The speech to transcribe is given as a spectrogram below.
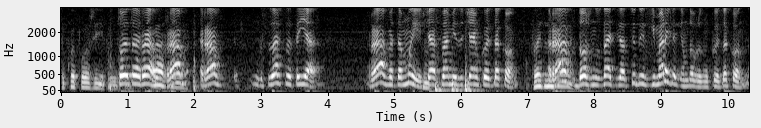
такое положение получить? Кто это Рав? Разное. Рав, Рав, государство это я. Рав это мы. Сейчас с вами изучаем какой закон. Поэтому Рав должен узнать отсюда из Гимары каким образом какой закон.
